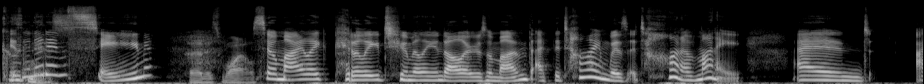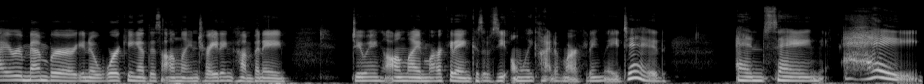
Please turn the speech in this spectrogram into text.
goodness. Isn't it insane? That is wild. So my like piddly $2 million a month at the time was a ton of money. And I remember, you know, working at this online trading company doing online marketing because it was the only kind of marketing they did and saying, "Hey,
